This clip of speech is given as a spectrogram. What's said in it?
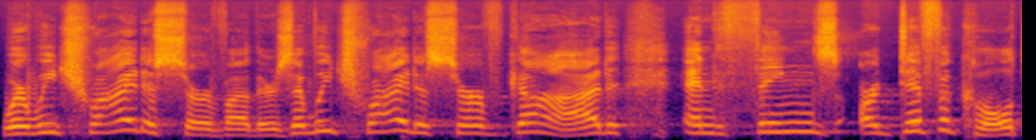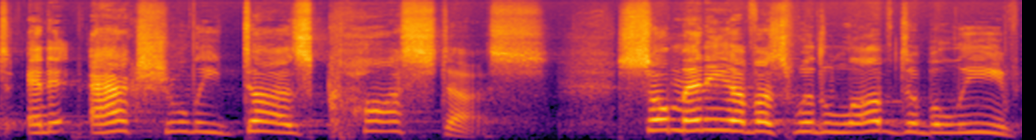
Where we try to serve others and we try to serve God, and things are difficult, and it actually does cost us. So many of us would love to believe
